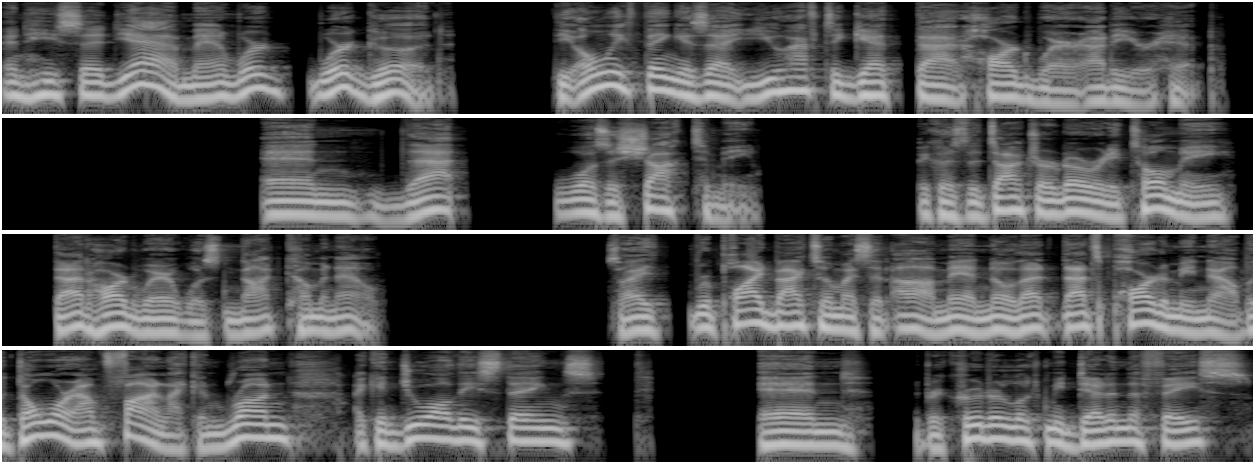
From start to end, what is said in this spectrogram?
and he said, Yeah, man, we're, we're good. The only thing is that you have to get that hardware out of your hip. And that was a shock to me because the doctor had already told me that hardware was not coming out. So I replied back to him. I said, "Ah, man, no, that that's part of me now. But don't worry, I'm fine. I can run. I can do all these things." And the recruiter looked me dead in the face,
